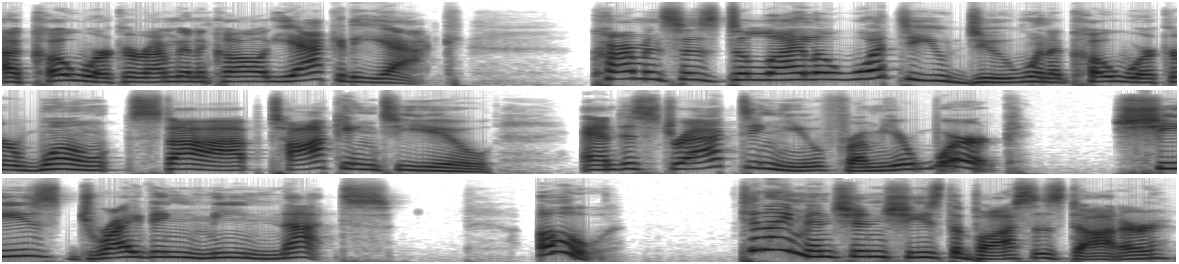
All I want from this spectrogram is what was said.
a coworker I'm going to call Yakety Yak. Carmen says, Delilah, what do you do when a coworker won't stop talking to you and distracting you from your work? She's driving me nuts. Oh, did I mention she's the boss's daughter?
